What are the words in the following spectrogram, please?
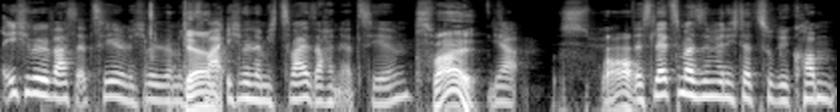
ich will was erzählen. Ich will, nämlich zwei, ich will nämlich zwei Sachen erzählen. Zwei. Ja. Das, wow. Das letzte Mal sind wir nicht dazu gekommen.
